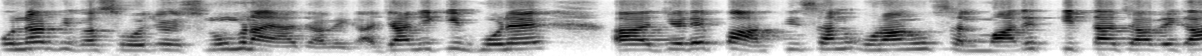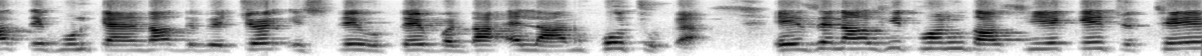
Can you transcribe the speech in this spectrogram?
ਪੁਨਰ ਦਿਵਸ ਵਜੋਂ ਇਸ ਨੂੰ ਮਨਾਇਆ ਜਾਵੇਗਾ। ਯਾਨੀ ਕਿ ਹੁਣ ਜਿਹੜੇ ਭਾਰਤੀ ਸਨ ਉਹਨਾਂ ਨੂੰ ਸਨਮਾਨਿਤ ਕੀਤਾ ਜਾਵੇਗਾ ਤੇ ਹੁਣ ਕੈਨੇਡਾ ਦੇ ਵਿੱਚ ਇਸ ਦੇ ਉੱਤੇ ਵੱਡਾ ਐਲਾਨ ਹੋ ਚੁੱਕਾ ਹੈ। ਇਸ ਦੇ ਨਾਲ ਹੀ ਤੁਹਾਨੂੰ ਦੱਸੀਏ ਕਿ ਜਿੱਥੇ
